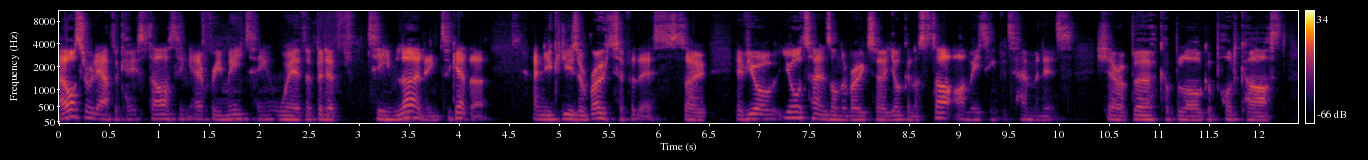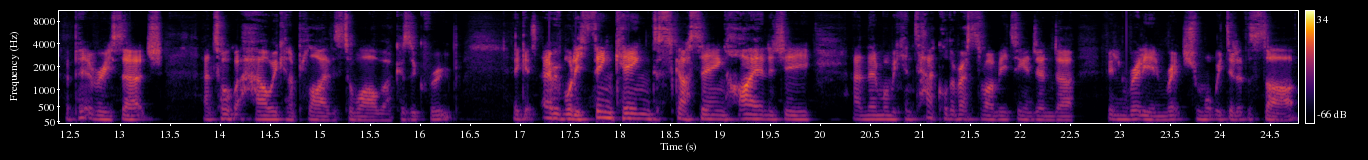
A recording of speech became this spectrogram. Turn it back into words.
I also really advocate starting every meeting with a bit of team learning together. And you could use a rota for this. So if your your turn is on the rota, you're going to start our meeting for 10 minutes share a book, a blog, a podcast, a bit of research, and talk about how we can apply this to our work as a group. It gets everybody thinking, discussing, high energy, and then when we can tackle the rest of our meeting agenda, feeling really enriched from what we did at the start.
